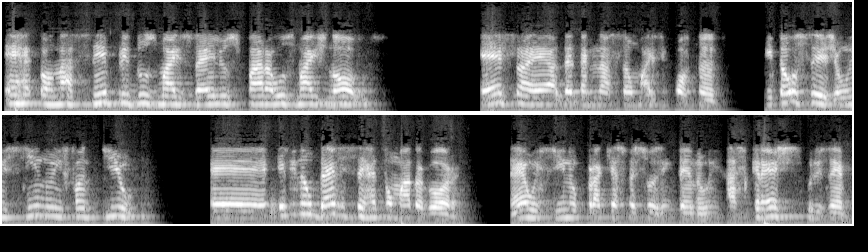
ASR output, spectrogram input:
é retornar sempre dos mais velhos para os mais novos. Essa é a determinação mais importante. Então, ou seja, o ensino infantil, é, ele não deve ser retomado agora né, o ensino para que as pessoas entendam. As creches, por exemplo,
